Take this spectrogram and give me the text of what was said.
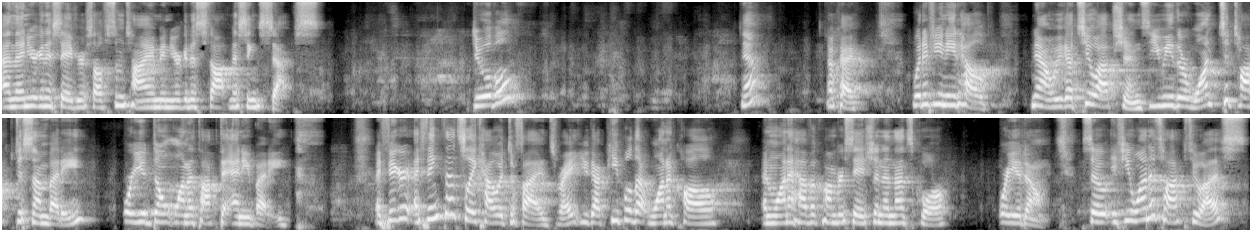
And then you're going to save yourself some time and you're going to stop missing steps. Doable? Yeah? Okay. What if you need help? Now, we got two options. You either want to talk to somebody or you don't want to talk to anybody. I figure I think that's like how it divides, right? You got people that want to call and want to have a conversation and that's cool, or you don't. So if you want to talk to us,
